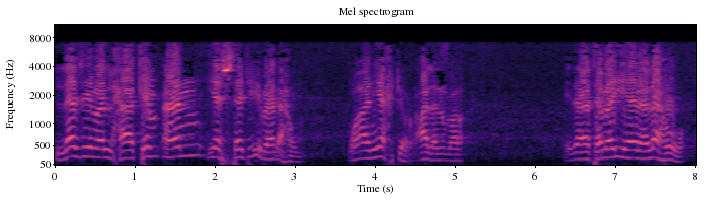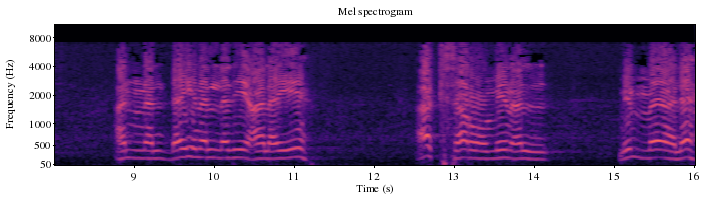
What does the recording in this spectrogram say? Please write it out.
لزم الحاكم أن يستجيب لهم وأن يحجر على المرء. إذا تبين له أن الدين الذي عليه أكثر من ال... من ماله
